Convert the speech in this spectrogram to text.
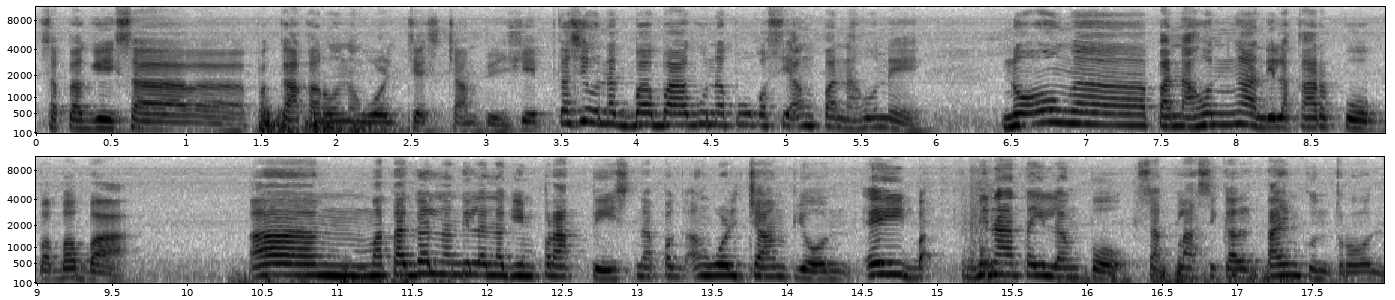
sa pag sa uh, pagkakaroon ng World Chess Championship. Kasi oh, nagbabago na po kasi ang panahon eh. Noong ah, panahon nga nila Karpov pababa, ang matagal na nila naging practice na pag ang world champion eh binatay lang po sa classical time control.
